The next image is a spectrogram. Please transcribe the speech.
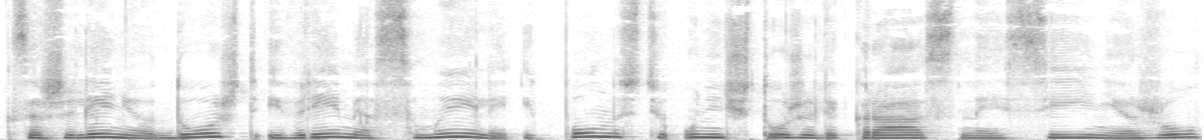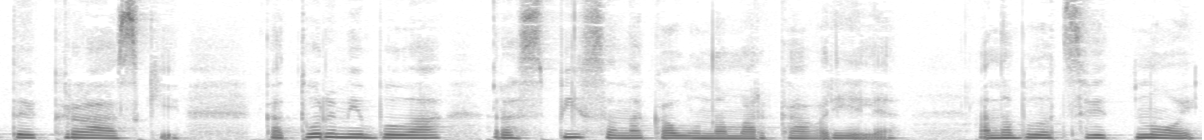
К сожалению, дождь и время смыли и полностью уничтожили красные, синие, желтые краски, которыми была расписана колонна Марка Аврелия. Она была цветной,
